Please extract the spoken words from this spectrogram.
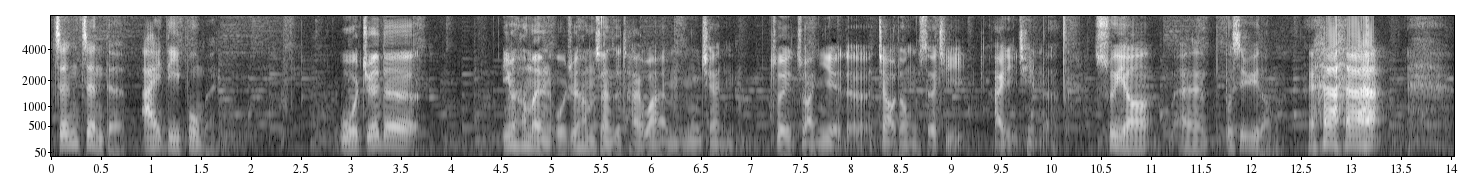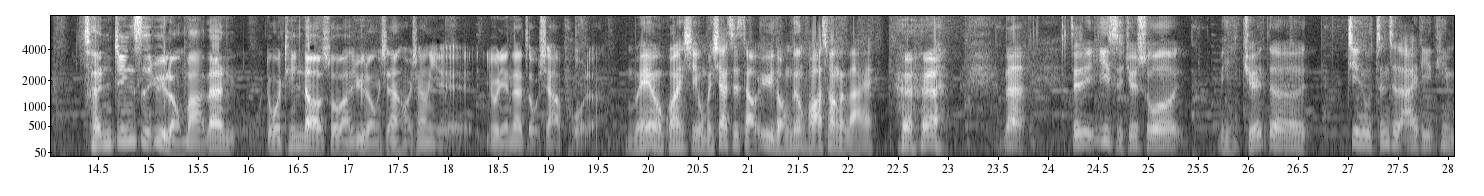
真正的 ID 部门？我觉得，因为他们，我觉得他们算是台湾目前最专业的交通设计 ID team 了。所以哦，呃，不是玉龙，曾经是玉龙吧，但我听到说法，玉龙现在好像也有点在走下坡了。没有关系，我们下次找玉龙跟华创的来。那这是意思就是说，你觉得进入真正的 ID team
